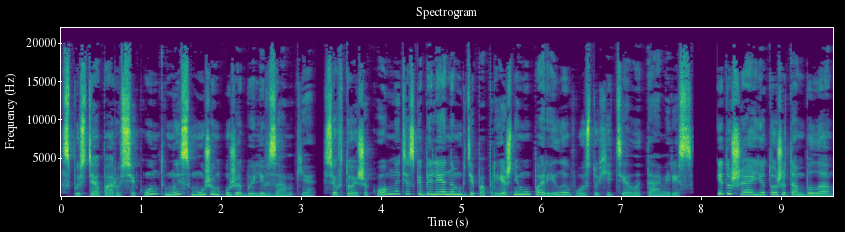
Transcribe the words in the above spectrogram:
Спустя пару секунд мы с мужем уже были в замке, все в той же комнате с гобеленом, где по-прежнему парило в воздухе тело Тамерис. И душа ее тоже там была,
